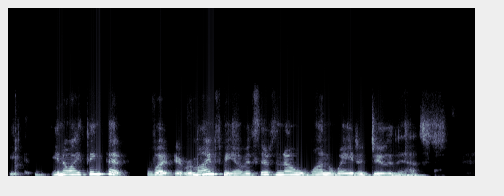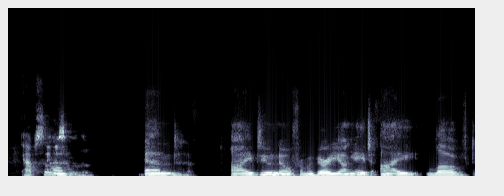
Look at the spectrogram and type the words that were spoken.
you know, I think that what it reminds me of is there's no one way to do this. Absolutely. Um, and I do know from a very young age, I loved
